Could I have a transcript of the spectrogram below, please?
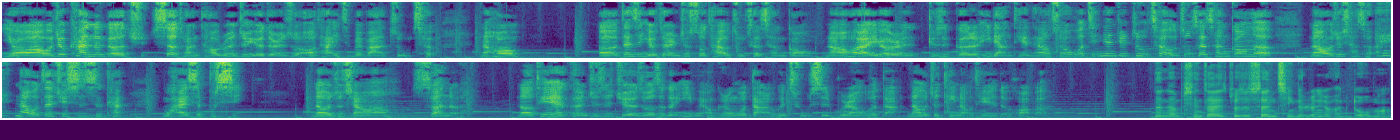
有啊，我就看那个去社团讨论，就有的人说哦，他一直没办法注册，然后呃，但是有的人就说他有注册成功，然后后来又有人就是隔了一两天，他又说我今天去注册，我注册成功了，然后我就想说，哎，那我再去试试看，我还是不行，然后我就想要算了。老天爷可能就是觉得说这个疫苗可能我打了会出事，不让我打，那我就听老天爷的话吧，那那现在就是申请的人有很多吗？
